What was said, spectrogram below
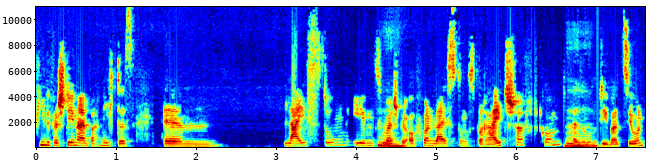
viele verstehen einfach nicht, dass ähm, Leistung eben zum mhm. Beispiel auch von Leistungsbereitschaft kommt, mhm. also Motivation,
